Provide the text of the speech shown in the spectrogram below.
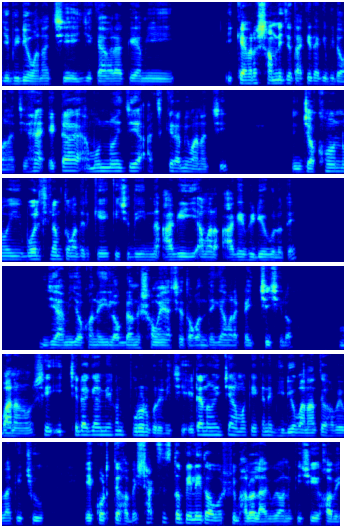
যে ভিডিও বানাচ্ছি, এই যে ক্যামেরাকে আমি, এই ক্যামেরার সামনে যে তাকিয়ে তাকিয়ে ভিডিও বানাচ্ছি। হ্যাঁ এটা এমন নয় যে আজকের আমি বানাচ্ছি। যখন ওই বলছিলাম তোমাদেরকে কিছুদিন আগেই আমার আগের ভিডিওগুলোতে যে আমি যখন এই লকডাউনের সময় আছে, তখন থেকে আমার একটা ইচ্ছে ছিল বানানোর। সেই ইচ্ছেটাকে আমি এখন পূরণ করে নিচ্ছি। এটা নয় যে আমাকে এখানে ভিডিও বানাতে হবে বা কিছু এ করতে হবে। সাকসেস তো পেলেই তো অবশ্যই ভালো লাগবে, অনেক কিছুই হবে।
